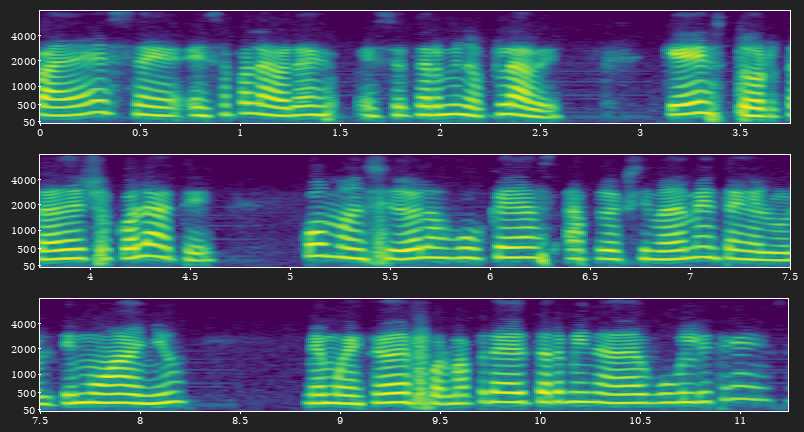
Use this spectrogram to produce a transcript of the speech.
para esa palabra, ese término clave. ¿Qué es torta de chocolate? ¿Cómo han sido las búsquedas aproximadamente en el último año? Me muestra de forma predeterminada Google Trends.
